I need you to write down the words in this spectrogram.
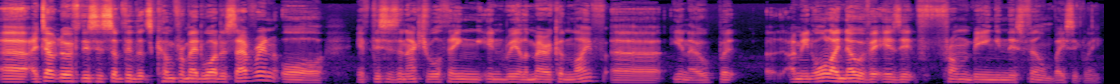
uh, I don't know if this is something that's come from Eduardo Saverin or if this is an actual thing in real American life. Uh, you know, but uh, I mean, all I know of it is it from being in this film, basically.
